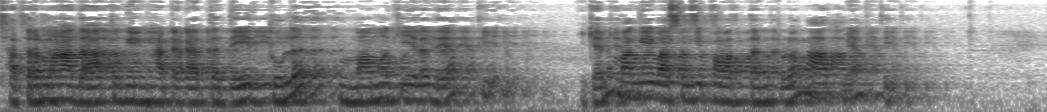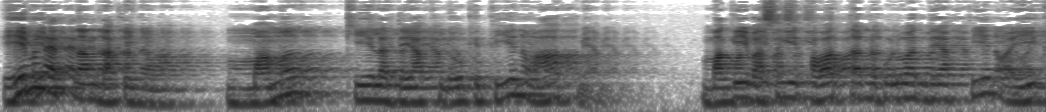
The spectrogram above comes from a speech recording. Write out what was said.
සතර මහා ධාතුගෙන් හටගත්ත දේ තුළ මම කියල දෙයක් තිය. ඉගැන මගේ වසගේ පවත්තන්න පුළුවන් ආත්මයක් තිය. එහෙම නැත්නම් දකිනවා මම කියල දෙයක් ලෝකෙ තියෙන ආත්මයක්. මගේ වසගේ පවත්වන්න පුළුවන් දෙයක් තියෙනවා ඒක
